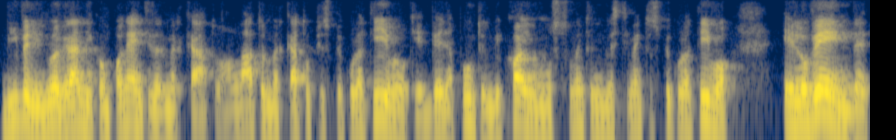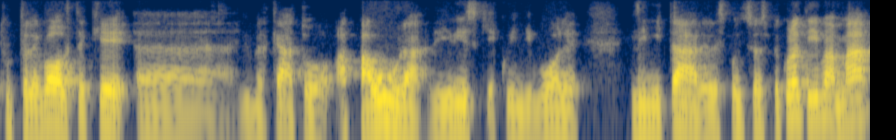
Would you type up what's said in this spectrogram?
vive di due grandi componenti del mercato. Da un lato il mercato più speculativo che vede appunto in Bitcoin uno strumento di investimento speculativo e lo vende tutte le volte che eh, il mercato ha paura dei rischi e quindi vuole limitare l'esposizione speculativa, ma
